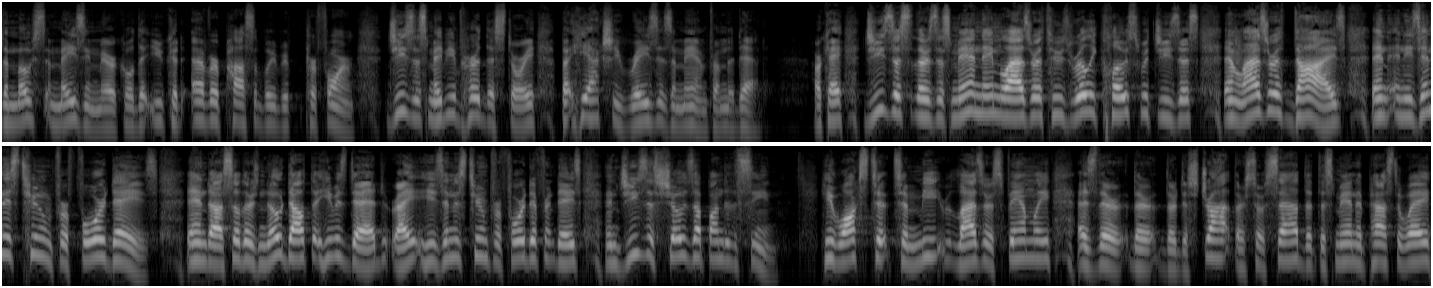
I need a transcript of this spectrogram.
the most amazing miracle that you could ever possibly perform. Jesus, maybe you've heard this story, but he actually raises a man from the dead. Okay? Jesus, there's this man named Lazarus who's really close with Jesus, and Lazarus dies, and, and he's in his tomb for four days. And uh, so there's no doubt that he was dead, right? He's in his tomb for four different days, and Jesus shows up onto the scene. He walks to, to meet Lazarus' family as they're, they're, they're distraught. They're so sad that this man had passed away.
